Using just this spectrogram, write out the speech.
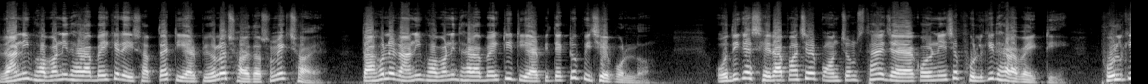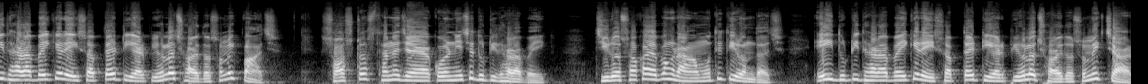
রানী ভবানী ধারাবাহিকের এই সপ্তাহে টিআরপি হলো ছয় দশমিক ছয়। তাহলে রানী ভবানী ধারাবাহিকটি টিআরপিতে একটু পিছিয়ে পড়ল। ওদিকে সেরা পাঁচের পঞ্চম স্থানে জায়গা করে নিয়েছে ফুলকি ধারাবাহিকটি। ফুলকি ধারাবাহিকের এই সপ্তাহে টিআরপি হলো ছয় দশমিক পাঁচ। ষষ্ঠ স্থানে জায়গা করে নিয়েছে দুটি ধারাবাহিক। চিরসখা এবং রাঙামতি তীরন্দাজ। এই দুটি ধারাবাহিকের এই সপ্তাহে টিআরপি হলো ছয় দশমিক চার।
